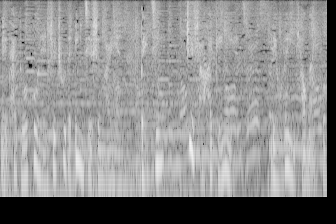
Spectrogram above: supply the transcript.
没太多过人之处的应届生而言，北京至少还给你留了一条门缝。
